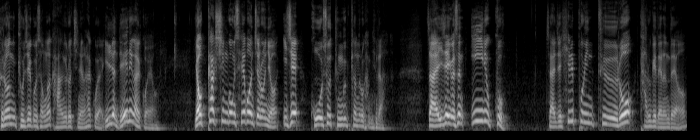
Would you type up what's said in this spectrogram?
그런 교재 구성과 강의로 진행을 할 거예요. 1년 내내 갈 거예요. 역학 신공 세 번째로는요. 이제 고수 등급편으로 갑니다. 자, 이제 이것은 269. 자, 이제 힐 포인트로 다루게 되는데요.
